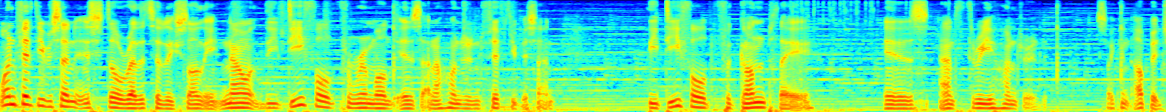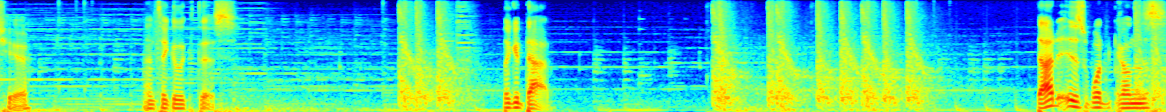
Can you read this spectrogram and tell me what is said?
150% is still relatively slowly. Now, the default for Rimworld is at 150%. The default for gunplay is at 300. So I can up it here. And take a look at this. Look at that. That is what guns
